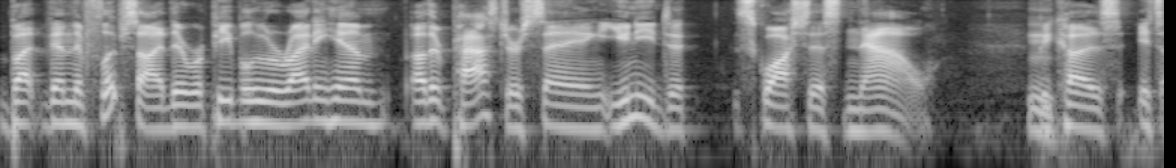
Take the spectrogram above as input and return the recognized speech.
but then the flip side there were people who were writing him other pastors saying you need to squash this now hmm. because it's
